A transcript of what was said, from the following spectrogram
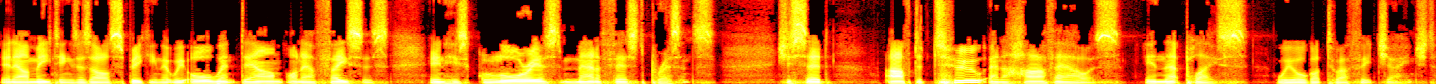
in our meetings as I was speaking that we all went down on our faces in his glorious manifest presence. She said, after two and a half hours in that place, we all got to our feet changed.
